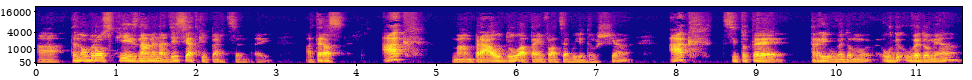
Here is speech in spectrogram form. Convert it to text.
A ten obrovský znamená desiatky percent. Hej. A teraz ak mám pravdu a tá inflácia bude dlhšia, ak si to tie trhy uvedomia,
